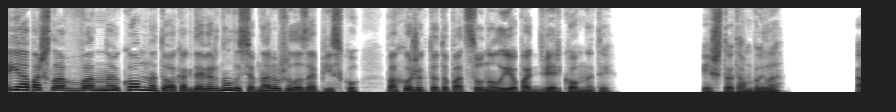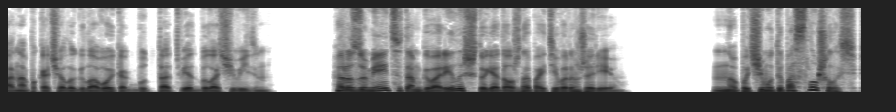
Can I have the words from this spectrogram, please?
Я пошла в ванную комнату, а когда вернулась, обнаружила записку. Похоже, кто-то подсунул ее под дверь комнаты. «И что там было?» Она покачала головой, как будто ответ был очевиден. «Разумеется, там говорилось, что я должна пойти в оранжерею». «Но почему ты послушалась?»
